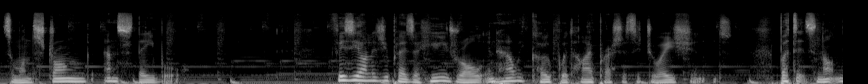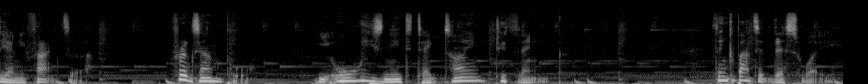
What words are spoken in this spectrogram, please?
someone strong and stable. Physiology plays a huge role in how we cope with high pressure situations, but it's not the only factor. For example, you always need to take time to think. Think about it this way.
